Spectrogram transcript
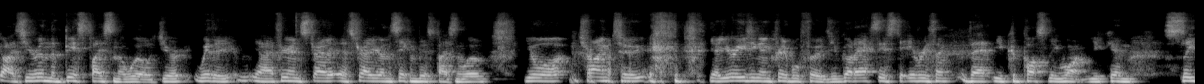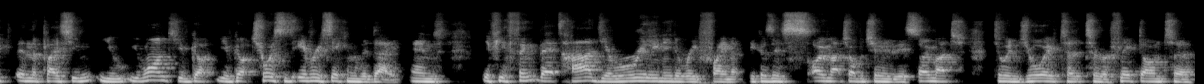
guys, you're in the best place in the world. You're whether you know if you're in Australia, Australia, you're in the second best place in the world. You're trying to, yeah, you're eating incredible foods. You've got access to everything that you could possibly want. You can sleep in the place you you you want. You've got you've got choices every second of the day, and if you think that's hard, you really need to reframe it because there's so much opportunity. There's so much to enjoy, to, to reflect on, to,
